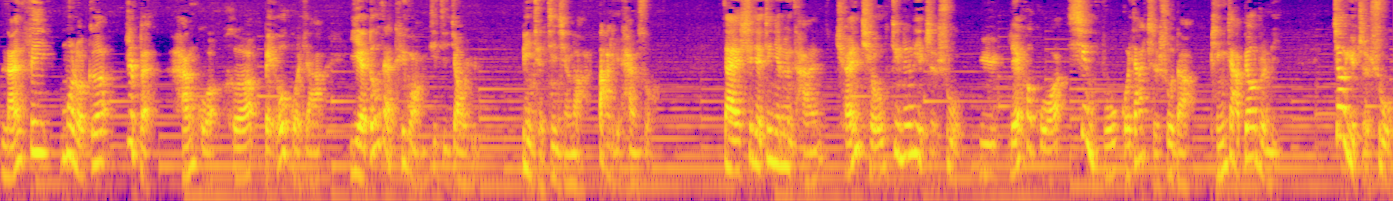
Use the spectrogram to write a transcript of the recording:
南非、摩洛哥、日本、韩国和北欧国家也都在推广积极教育，并且进行了大力探索。在世界经济论坛全球竞争力指数与联合国幸福国家指数的评价标准里，教育指数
